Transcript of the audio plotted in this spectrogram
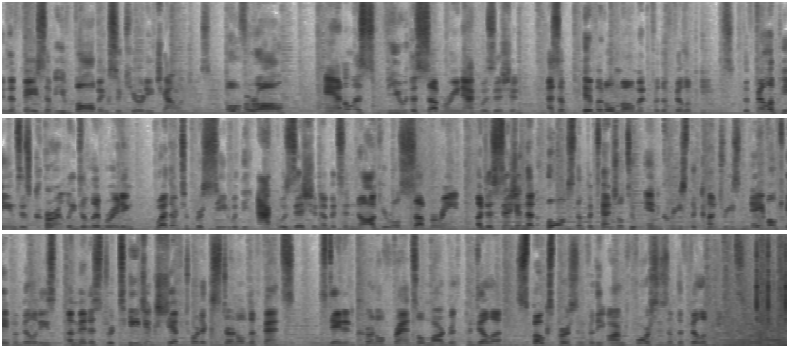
in the face of evolving security challenges. Overall, analysts view the submarine acquisition as a pivotal moment for the Philippines. The Philippines is currently deliberating whether to proceed with the acquisition of its inaugural submarine, a decision that holds the potential to increase the country's naval capabilities amid a strategic shift toward external defense, stated Colonel Francel Margareth Padilla, spokesperson for the Armed Forces of the Philippines.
